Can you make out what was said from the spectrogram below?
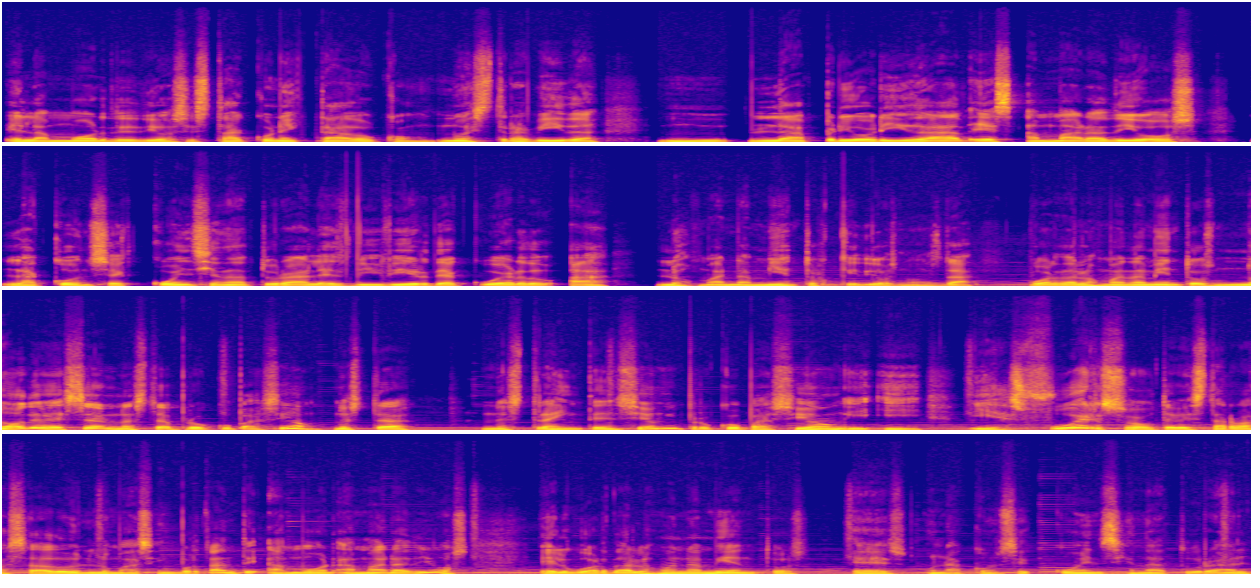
el amor de Dios está conectado con nuestra vida. La prioridad es amar a Dios. La consecuencia natural es vivir de acuerdo a los mandamientos que Dios nos da. Guardar los mandamientos no debe ser nuestra preocupación. Nuestra, nuestra intención y preocupación y, y, esfuerzo debe estar basado en lo más importante, amor, amar a Dios. El guardar los mandamientos es una consecuencia natural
